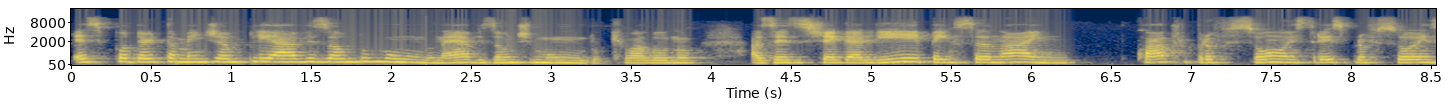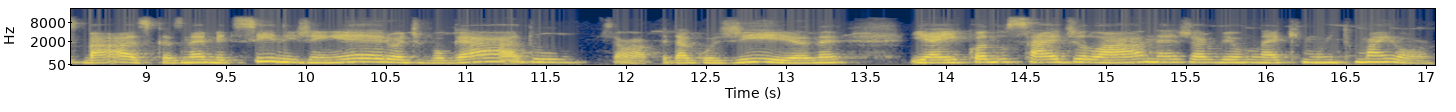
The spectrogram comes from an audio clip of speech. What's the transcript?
esse poder também de ampliar a visão do mundo, né? A visão de mundo, que o aluno às vezes chega ali pensando ah, em quatro profissões, três profissões básicas, né? Medicina, engenheiro, advogado, sei lá, pedagogia, né? E aí, quando sai de lá, né, já vê um leque muito maior.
